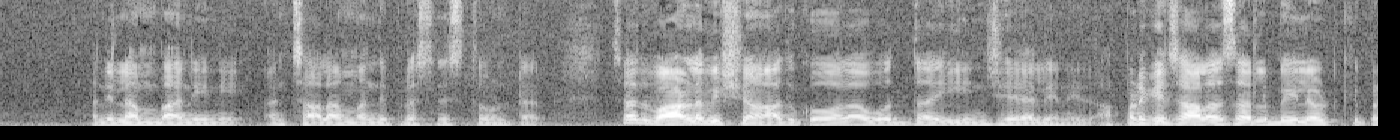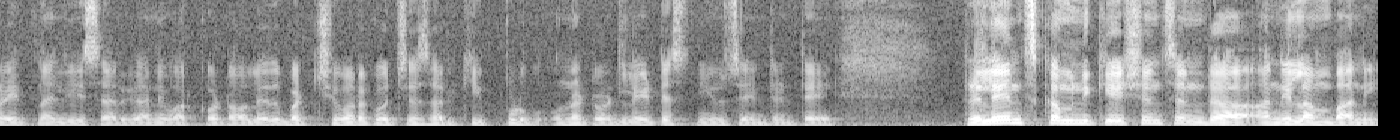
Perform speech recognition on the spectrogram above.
అనిల్ అంబానీని అని చాలామంది ప్రశ్నిస్తూ ఉంటారు. సో అది వాళ్ళ విషయం ఆదుకోవాలా వద్దా ఏం చేయాలి అనేది. అప్పటికే చాలాసార్లు బెయిల్అవుట్కి ప్రయత్నాలు చేశారు కానీ వర్కౌట్ అవ్వలేదు. బట్ చివరికి వచ్చేసరికి ఇప్పుడు ఉన్నటువంటి లేటెస్ట్ న్యూస్ ఏంటంటే Reliance Communications and uh, Anil Ambani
